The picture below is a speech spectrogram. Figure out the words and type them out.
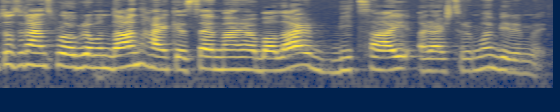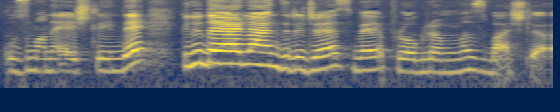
Kripto Trends programından herkese merhabalar. Bitay Araştırma Birimi uzmanı eşliğinde günü değerlendireceğiz ve programımız başlıyor.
